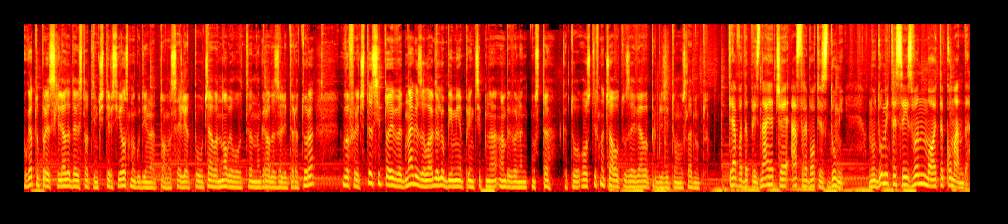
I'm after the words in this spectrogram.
Когато през 1948 година Томас Елият получава Нобеловата награда за литература, в речта си той веднага залага любимия принцип на амбивалентността, като още в началото заявява приблизително следното. Трябва да призная, че аз работя с думи, но думите са извън моята команда.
